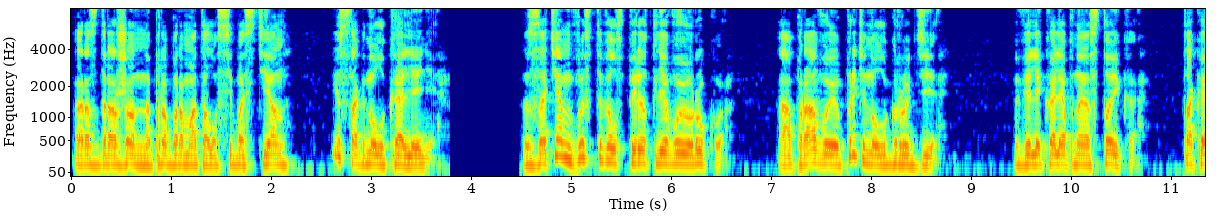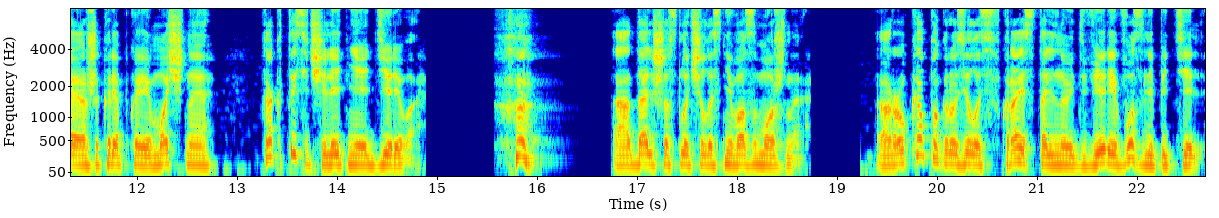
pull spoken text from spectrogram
Раздраженно пробормотал Себастьян и согнул колени. Затем выставил вперед левую руку, а правую притянул к груди. Великолепная стойка, такая же крепкая и мощная, как тысячелетнее дерево. Ха! А дальше случилось невозможное. Рука погрузилась в край стальной двери возле петель.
